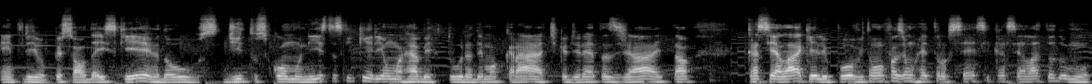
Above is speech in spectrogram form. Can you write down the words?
entre o pessoal da esquerda ou os ditos comunistas que queriam uma reabertura democrática, diretas já e tal, cancelar aquele povo, então vamos fazer um retrocesso e cancelar todo mundo.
